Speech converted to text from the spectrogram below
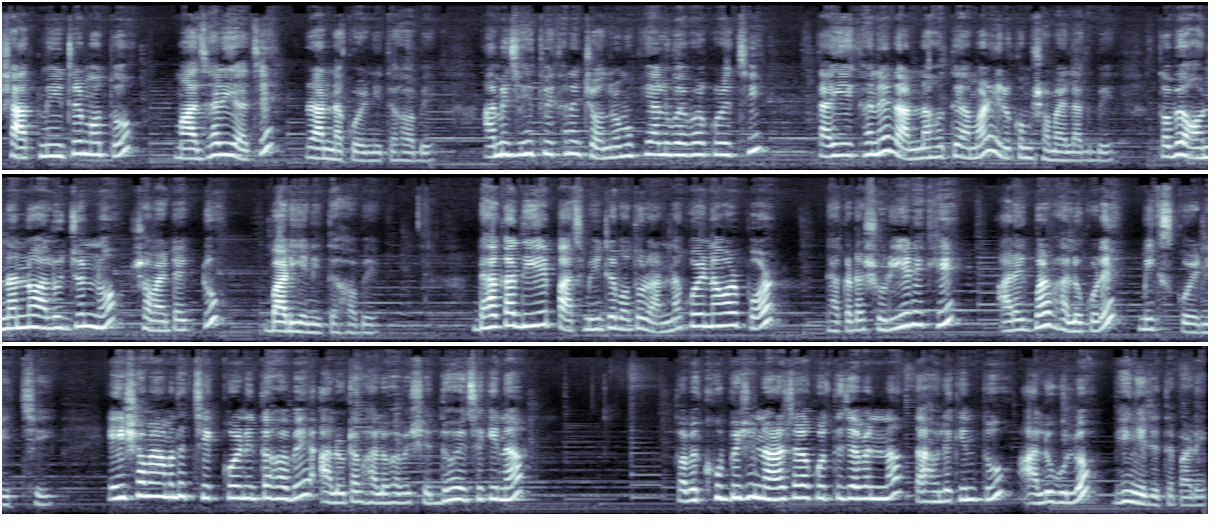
সাত মিনিটের মতো মাঝারি আঁচে রান্না করে নিতে হবে। আমি যেহেতু এখানে চন্দ্রমুখী আলু ব্যবহার করেছি, তাই এখানে রান্না হতে আমার এরকম সময় লাগবে। তবে অন্যান্য আলুর জন্য সময়টা একটু বাড়িয়ে নিতে হবে। ঢাকা দিয়ে পাঁচ মিনিটের মতো রান্না করে নেওয়ার পর ঢাকাটা সরিয়ে রেখে আরেকবার ভালো করে মিক্স করে নিচ্ছি। এই সময় আমাদের চেক করে নিতে হবে আলুটা ভালোভাবে সেদ্ধ হয়েছে কি না তবে খুব বেশি নাড়াচাড়া করতে যাবেন না, তাহলে কিন্তু আলুগুলো ভেঙে যেতে পারে।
